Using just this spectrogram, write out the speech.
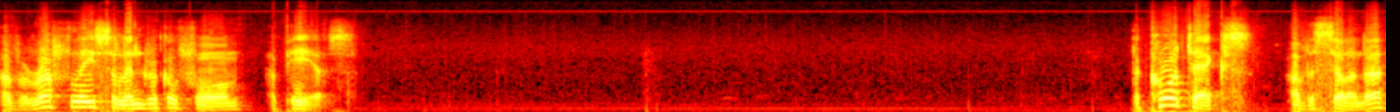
of a roughly cylindrical form appears. The cortex of the cylinder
